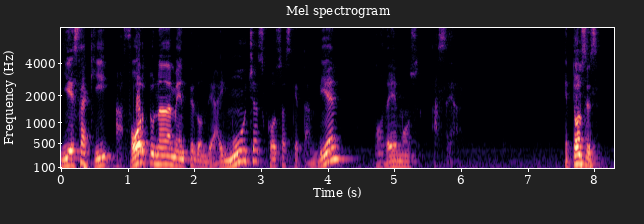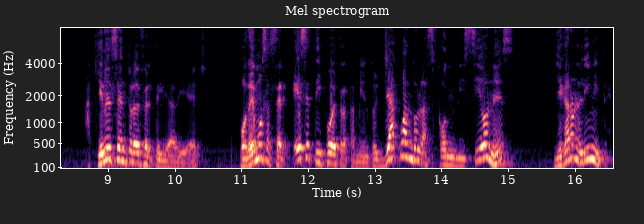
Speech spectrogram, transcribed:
Y es aquí, afortunadamente, donde hay muchas cosas que también podemos hacer. Entonces, aquí en el Centro de Fertilidad Edge, podemos hacer ese tipo de tratamiento ya cuando las condiciones llegaron al límite.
